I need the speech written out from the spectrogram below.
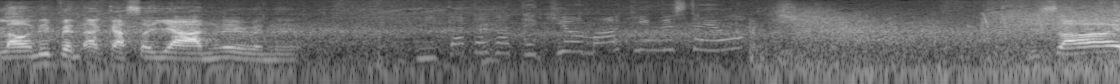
เรานี่เป็นอากาศยานเลยวันนี้ดีซ้าย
